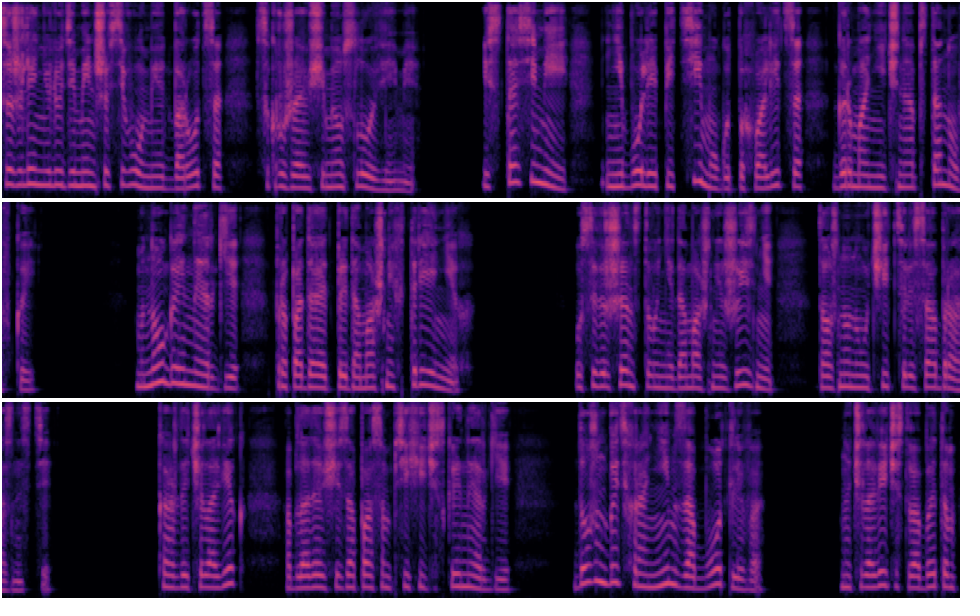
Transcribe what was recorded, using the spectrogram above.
Сожалению, люди меньше всего умеют бороться с окружающими условиями. Из ста семей не более пяти могут похвалиться гармоничной обстановкой. Много энергии пропадает при домашних трениях. Усовершенствование домашней жизни должно научить целесообразности. Каждый человек, обладающий запасом психической энергии, должен быть храним заботливо, но человечество об этом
